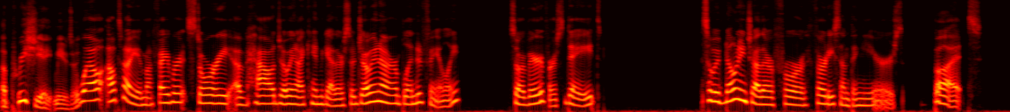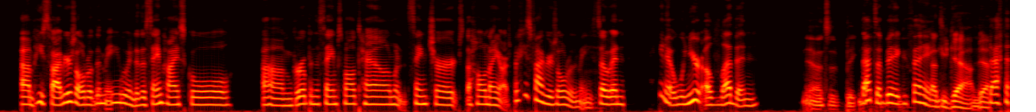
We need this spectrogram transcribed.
appreciate music. well, I'll tell you my favorite story of how Joey and I came together. So, Joey and I are a blended family. So, our very first date, so we've known each other for 30 something years, but um, he's five years older than me. We went to the same high school, um, grew up in the same small town, went to the same church, the whole nine yards. But he's five years older than me. So, and, you know, when you're 11, Yeah, it's a big. that's a big thing. That's a gap. Yeah. That-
